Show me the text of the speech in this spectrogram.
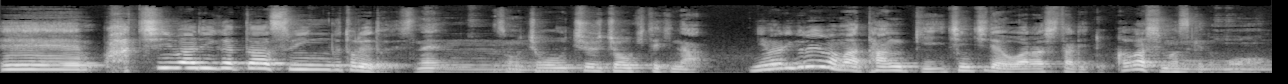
えー、8割型スイングトレードですね。うんその長、中長期的な。2割ぐらいはまあ短期1日で終わらしたりとかはしますけども、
